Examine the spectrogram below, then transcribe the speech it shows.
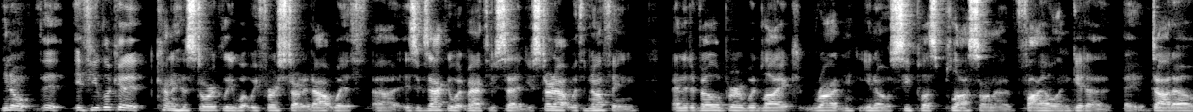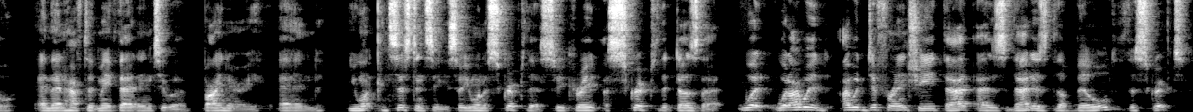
you know, if you look at it kind of historically, what we first started out with uh, is exactly what Matthew said. You start out with nothing, and a developer would like run you know C on a file and get a, a .o, and then have to make that into a binary. And you want consistency, so you want to script this. So you create a script that does that. What what I would I would differentiate that as that is the build, the script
